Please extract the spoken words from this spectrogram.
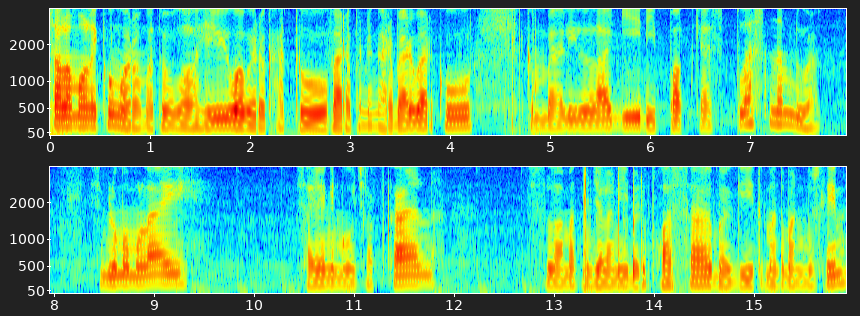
Assalamualaikum warahmatullahi wabarakatuh Para pendengar barbarku. Kembali lagi di podcast Plus 62 Sebelum memulai Saya ingin mengucapkan Selamat menjalani ibadah puasa bagi teman-teman muslim.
